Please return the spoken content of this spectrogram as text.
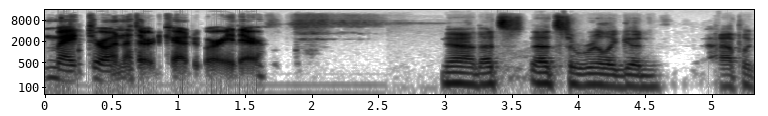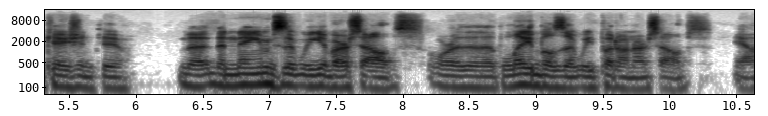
might throw in a third category there. Yeah, that's that's a really good application too. The the names that we give ourselves or the labels that we put on ourselves. Yeah.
